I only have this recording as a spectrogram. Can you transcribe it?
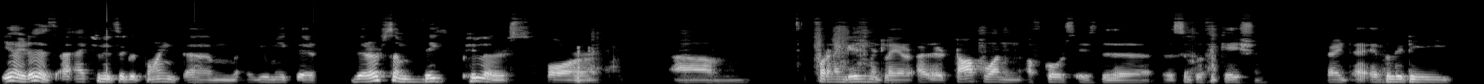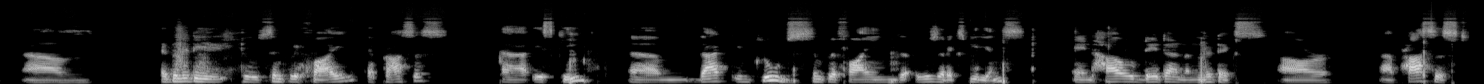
yeah, it is. Actually, it's a good point um, you make there. There are some big pillars for um, for an engagement layer. Uh, the top one, of course, is the, the simplification, right? ability um, ability to simplify a process uh, is key. Um, that includes simplifying user experience and how data and analytics are uh, processed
